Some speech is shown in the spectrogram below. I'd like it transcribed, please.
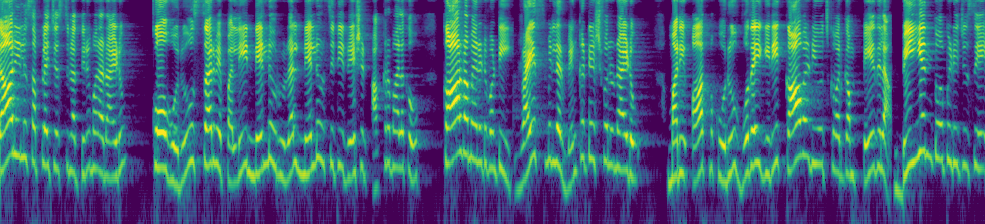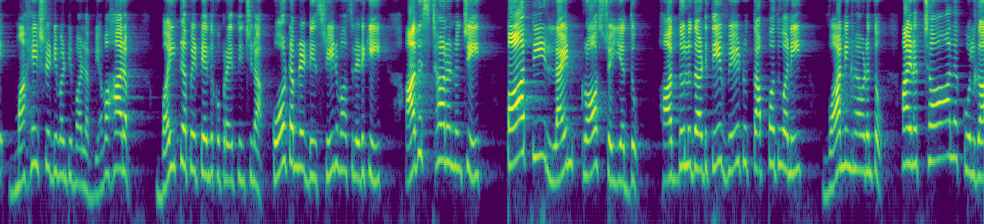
లారీలు సప్లై చేస్తున్న Tirumala Naidu Kovur Sarvepalli Nellore rural Nellore city ration అక్రమాలకు కారణమైనటువంటి రైస్ మిల్లర్ వెంకటేశ్వరు నాయుడు మరియు ఆత్మకూరు ఉదయగిరి కావలి నియోజకవర్గం పేదల బియ్యం దోపిడీ చూసే మహేష్ రెడ్డి వంటి వాళ్ళ వ్యవహారం బయట పెట్టేందుకు ప్రయత్నించిన కోటంరెడ్డి శ్రీనివాసరెడ్డికి అధిష్టానం నుంచి పార్టీ లైన్ క్రాస్ చెయ్యొద్దు. హద్దులు దాటితే వేటు తప్పదు అని వార్నింగ్ రావడంతో ఆయన చాలా కూల్గా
